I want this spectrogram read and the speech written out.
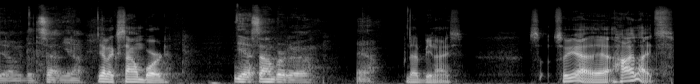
you know the sound you know yeah, like soundboard, yeah soundboard uh, yeah that'd be nice. So, so yeah, uh, highlights.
